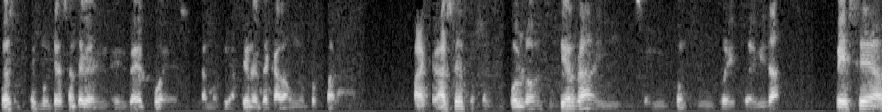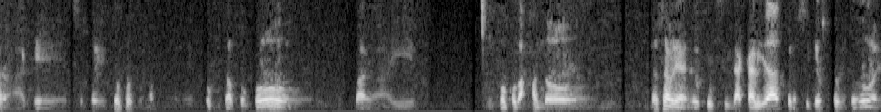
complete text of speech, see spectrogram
Entonces, es muy interesante ver, pues, las motivaciones de cada uno pues, para, para quedarse pues, en su pueblo, en su tierra y seguir con su proyecto de vida, pese a, que ese proyecto, pues, a poco va a ir un poco bajando no sabría decir si la calidad, pero sí que sobre todo el,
